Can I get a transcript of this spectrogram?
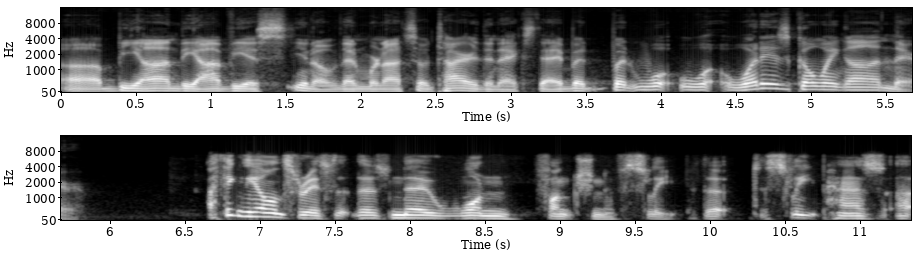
uh, beyond the obvious? You know, then we're not so tired the next day. But, but w- w- what is going on there? I think the answer is that there's no one function of sleep, that sleep has a,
